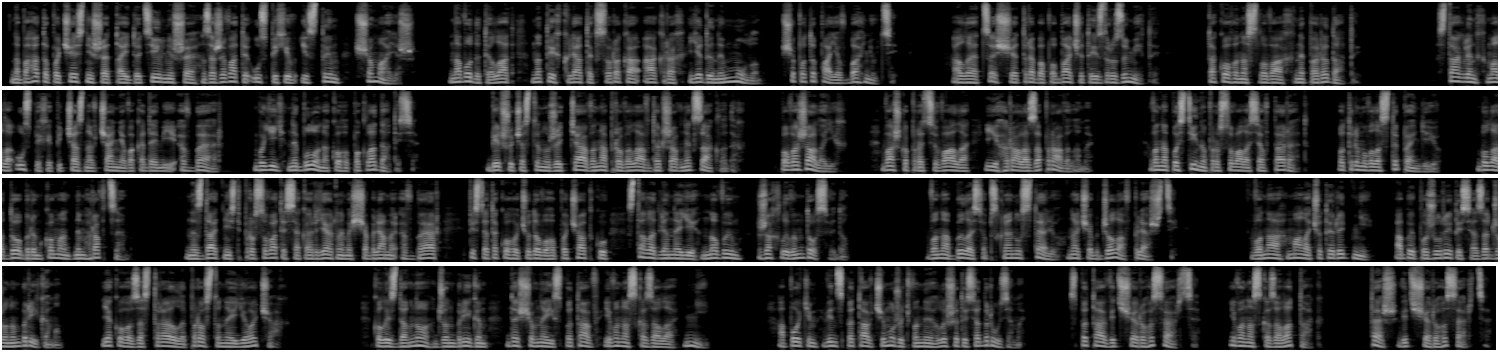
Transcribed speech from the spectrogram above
Набагато почесніше та й доцільніше заживати успіхів із тим, що маєш, наводити лад на тих клятих 40 акрах єдиним мулом, що потопає в багнюці. Але це ще треба побачити і зрозуміти такого на словах не передати. Старлінг мала успіхи під час навчання в академії ФБР бо їй не було на кого покладатися. Більшу частину життя вона провела в державних закладах, поважала їх, важко працювала і грала за правилами. Вона постійно просувалася вперед, отримувала стипендію, була добрим командним гравцем. Нездатність просуватися кар'єрними щаблями ФБР після такого чудового початку стала для неї новим жахливим досвідом. Вона билась об скляну стелю, наче бджола в пляшці. Вона мала чотири дні, аби пожуритися за Джоном Брікемом, якого застрелили просто на її очах. Колись давно Джон Брігем дещо в неї спитав, і вона сказала ні. А потім він спитав, чи можуть вони лишитися друзями. Спитав від щирого серця, і вона сказала так, теж від щирого серця.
